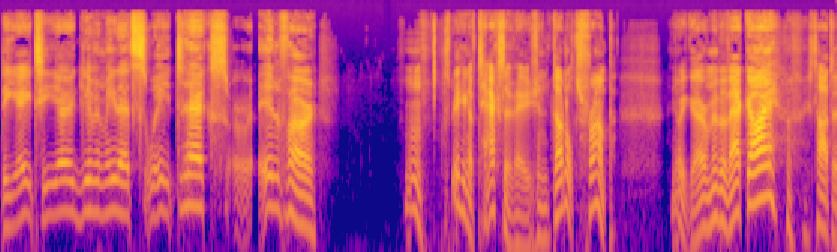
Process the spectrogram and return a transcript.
The ATO giving me that sweet tax info. Hmm. Speaking of tax evasion, Donald Trump. Here we go. Remember that guy? It's hard to,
